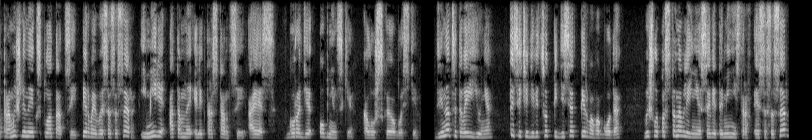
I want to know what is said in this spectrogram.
промышленной эксплуатации первой в СССР и мире атомной электростанции АЭС в городе Обнинске Калужской области. 12 июня 1951 года вышло постановление Совета министров СССР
